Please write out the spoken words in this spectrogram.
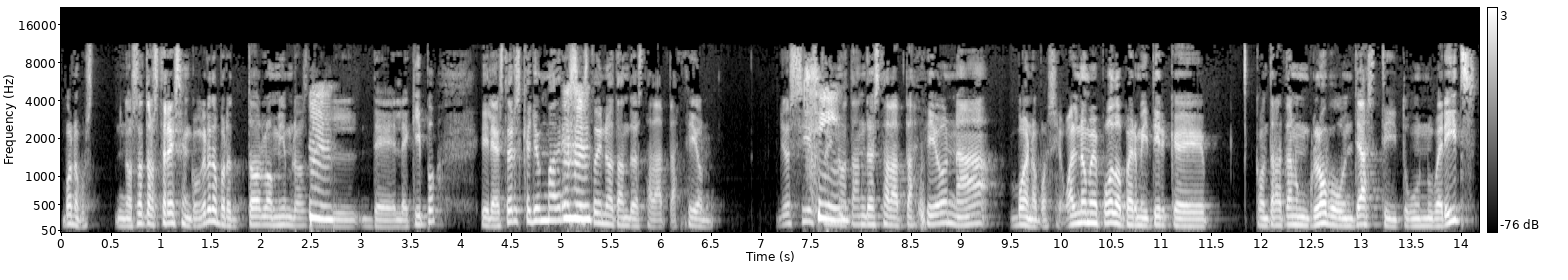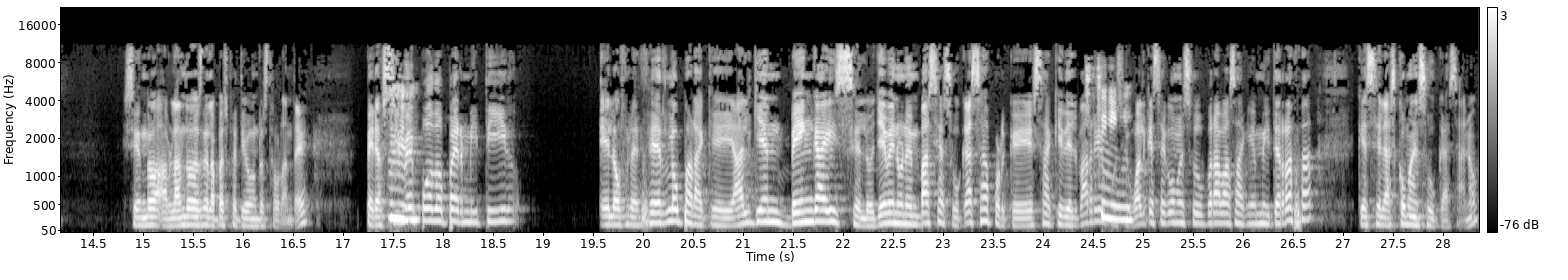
bueno, pues nosotros tres en concreto, pero todos los miembros mm. del, equipo. Y la historia es que yo en Madrid sí estoy notando esta adaptación. Yo sí estoy notando esta adaptación a, bueno, pues igual no me puedo permitir que contratan un Globo, un Justit, un Uber Eats, siendo, hablando desde la perspectiva de un restaurante, ¿eh? pero sí me puedo permitir el ofrecerlo para que alguien venga y se lo lleve en un envase a su casa porque es aquí del barrio, pues igual que se come sus bravas aquí en mi terraza, que se las coma en su casa, ¿no?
